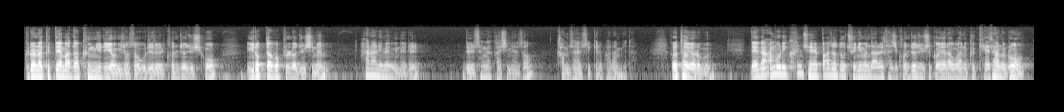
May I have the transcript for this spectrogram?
그러나 그때마다 극률이 여기셔서 우리를 건져 주시고 의롭다고 불러 주시는 하나님의 은혜를 늘 생각하시면서 감사할 수 있기를 바랍니다. 그렇다고 여러분, 내가 아무리 큰 죄에 빠져도 주님은 나를 다시 건져 주실 거야라고 하는 그 계산으로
